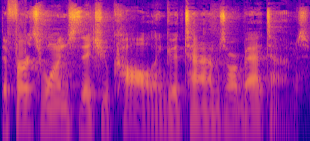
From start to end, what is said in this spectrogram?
The first ones that you call in good times or bad times.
